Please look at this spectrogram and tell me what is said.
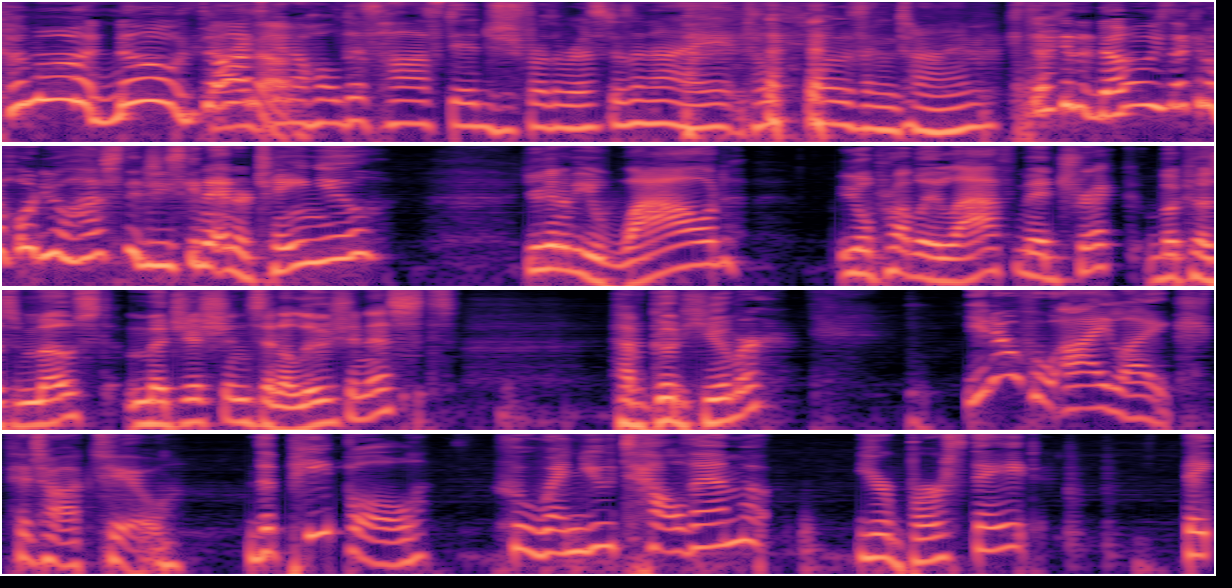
Come on, no, Donna. going to hold us hostage for the rest of the night until closing time. He's not going to know. He's not going to hold you hostage. He's going to entertain you. You're going to be wowed. You'll probably laugh mid trick because most magicians and illusionists have good humor. You know who I like to talk to? The people who, when you tell them your birth date, they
